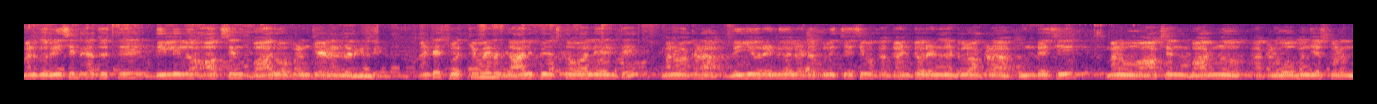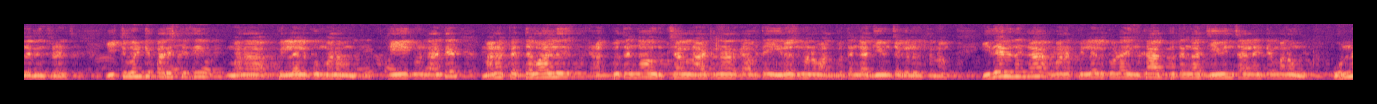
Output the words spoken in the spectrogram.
మనకు రీసెంట్గా చూస్తే ఢిల్లీలో ఆక్సిజన్ బార్ ఓపెన్ చేయడం జరిగింది. అంటే స్వచ్ఛమైన గాలి పీల్చుకోవాలి అంటే మనం అక్కడ వెయ్యి రెండు వేల డబ్బులు ఇచ్చేసి ఒక గంట రెండు గంటలు అక్కడ ఉండేసి మనం ఆక్సిజన్ బార్ను అక్కడ ఓపెన్ చేసుకోవడం జరిగింది ఫ్రెండ్స్. ఇటువంటి పరిస్థితి మన పిల్లలకు మనం చేయకుండా అంటే మన పెద్దవాళ్ళు అద్భుతంగా వృక్షాలు నాటినారు కాబట్టి ఈరోజు మనం అద్భుతంగా జీవించగలుగుతున్నాం. ఇదే విధంగా మన పిల్లలు కూడా ఇంకా అద్భుతంగా జీవించాలంటే మనం ఉన్న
